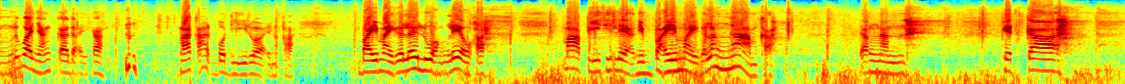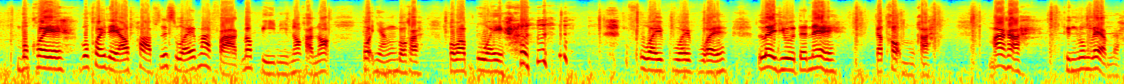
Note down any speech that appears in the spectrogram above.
งหรือว่ายังกระไดค่ะ อากาศบดีด้วยนะคะ ใบใหม่ก็เลยหลวงเลี้ยวค่ะ มาปีที่แล้วนี่ใบใหม่ก็ลังงามค่ะ ดังนั้น เพชรกาบ่ค่อยบ่ค่อยได้เอาภาพสวยๆมาฝากเนาะปีนี้เนาะค่ะเนาะเพราะยังบ่ค่ะ เพราะว่าป่วยค่ะ ป่วยป่วยป่วย เลยอยู่แต่ในกระท่อมค่ะ มาค่ะ ถึงโรงแรมแล้ว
